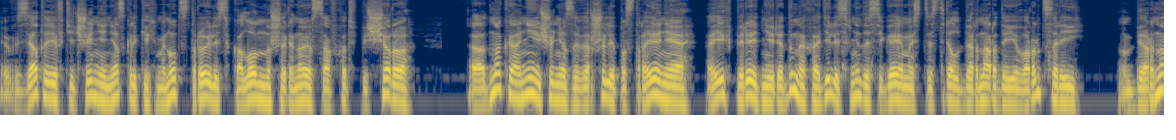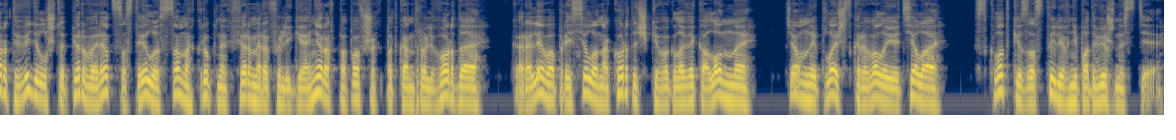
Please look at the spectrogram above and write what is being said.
Взятые в течение нескольких минут строились в колонну шириной со вход в пещеру, однако они еще не завершили построение, а их передние ряды находились в недосягаемости стрел Бернарда и его рыцарей. Бернард видел, что первый ряд состоял из самых крупных фермеров и легионеров, попавших под контроль Ворда. Королева присела на корточки во главе колонны, темный плащ скрывал ее тело, складки застыли в неподвижности.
